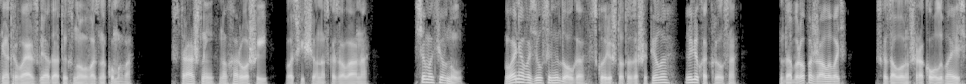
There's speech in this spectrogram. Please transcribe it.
не отрывая взгляда от их нового знакомого. «Страшный, но хороший», — восхищенно сказала она. Сема кивнул. Ваня возился недолго, вскоре что-то зашипело, и люк открылся. «Добро пожаловать», — сказал он, широко улыбаясь,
